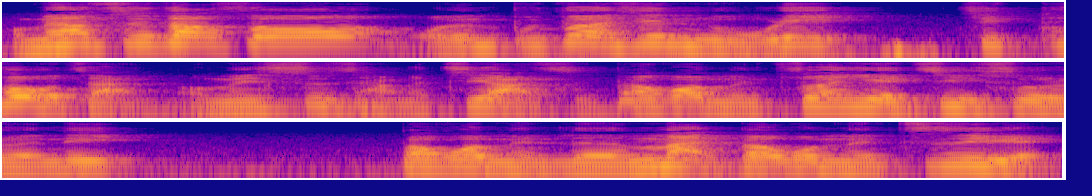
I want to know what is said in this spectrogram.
我们要知道说，我们不断去努力，去拓展我们市场的价值，包括我们专业技术能力，包括我们人脉，包括我们资源。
